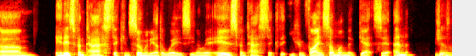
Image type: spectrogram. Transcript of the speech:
Um, it is fantastic in so many other ways. You know, it is fantastic that you can find someone that gets it and just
